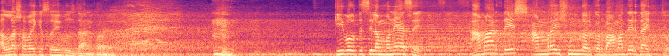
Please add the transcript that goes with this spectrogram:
আল্লাহ সবাইকে সহিবুজ দান করেন। কি বলতেছিলাম মনে আছে? আমার দেশ আমরাই সুন্দর করব, আমাদের দায়িত্ব।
